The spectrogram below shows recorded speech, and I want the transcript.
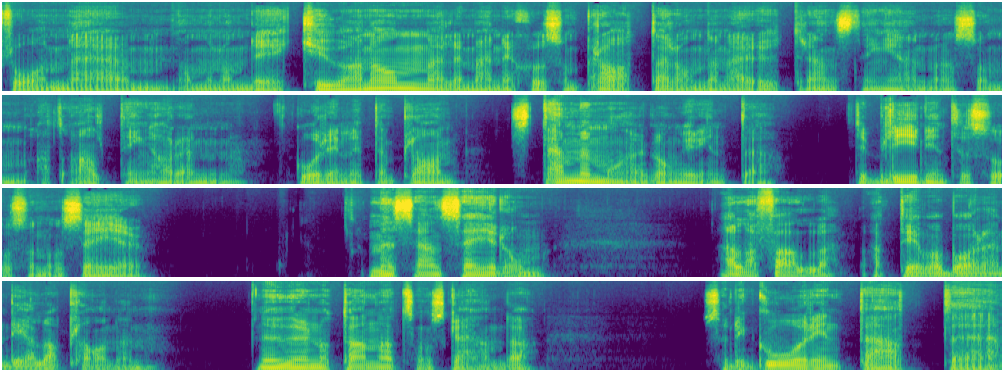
från eh, om det är Qanon eller människor som pratar om den här utrensningen och som att allting har en, går enligt en plan stämmer många gånger inte. Det blir inte så som de säger. Men sen säger de i alla fall att det var bara en del av planen. Nu är det något annat som ska hända. Så det går inte att eh,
